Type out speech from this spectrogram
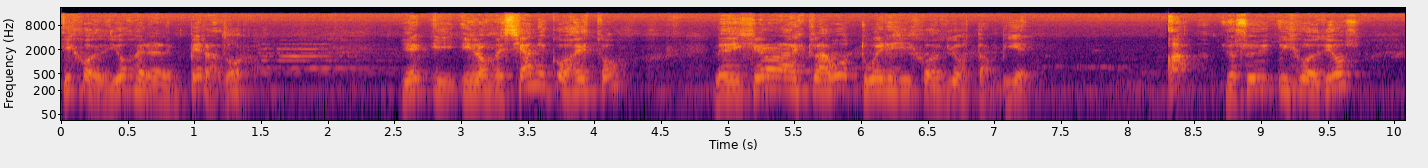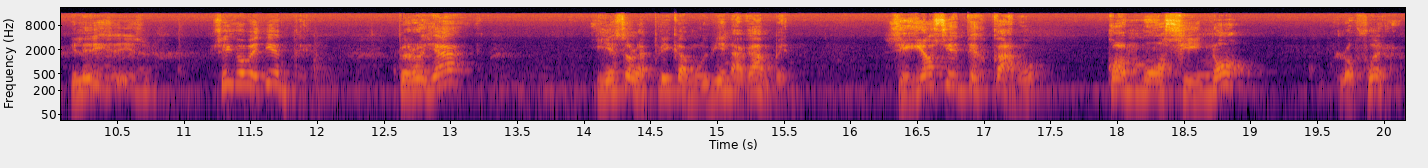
Hijo de Dios era el emperador. Y los mesiánicos estos le dijeron al esclavo, tú eres hijo de Dios también. Ah, yo soy hijo de Dios. Y le dice, sigue obediente. Pero ya, y eso lo explica muy bien Agamben, siguió siendo esclavo como si no lo fuera.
